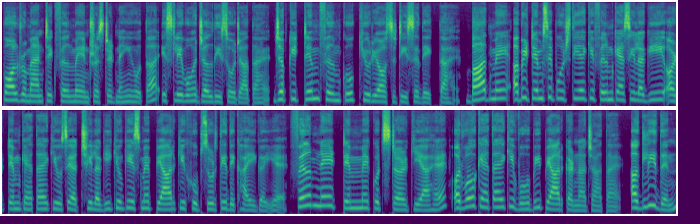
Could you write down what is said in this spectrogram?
पॉल रोमांटिक फ़िल्म में इंटरेस्टेड नहीं होता, इसलिए वह जल्दी सो जाता है, जबकि टिम फ़िल्म को क्यूरियोसिटी से देखता है। बाद में, अभी टिम से पूछती है कि फ़िल्म कैसी लगी और टिम कहता है कि उसे अच्छी लगी क्योंकि इसमें प्यार की खूबसूरती दिखाई गई है। फ़िल्म ने टिम में कुछ स्टर किया है और वो कहता है कि वो भी प्यार करना चाहता है। अगली दिन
